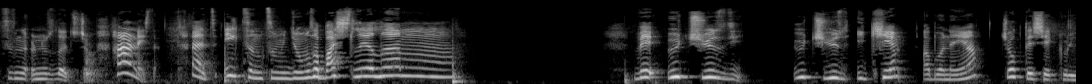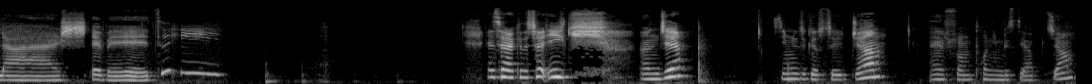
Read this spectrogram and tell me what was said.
sizin önünüzde açacağım. Her neyse. Evet ilk tanıtım videomuza başlayalım. Ve 300 302 aboneye çok teşekkürler. Evet. Evet arkadaşlar ilk önce simidi göstereceğim. En son ponimizi yapacağım.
